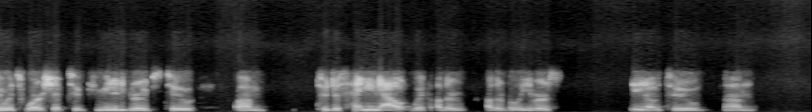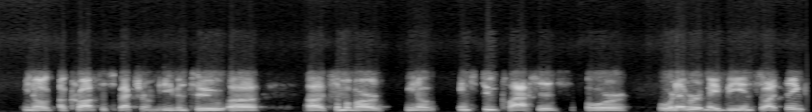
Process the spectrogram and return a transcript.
to its worship to community groups to um, to just hanging out with other other believers, you know, to um, you know, across the spectrum, even to uh, uh, some of our, you know, institute classes or, or whatever it may be. And so I think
